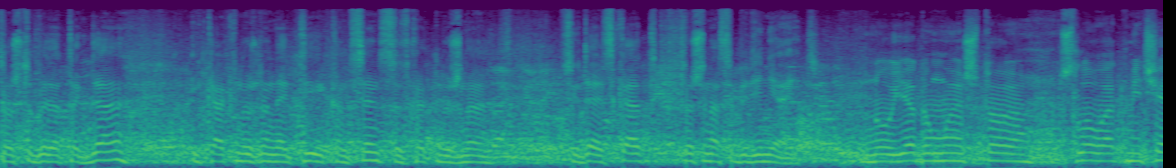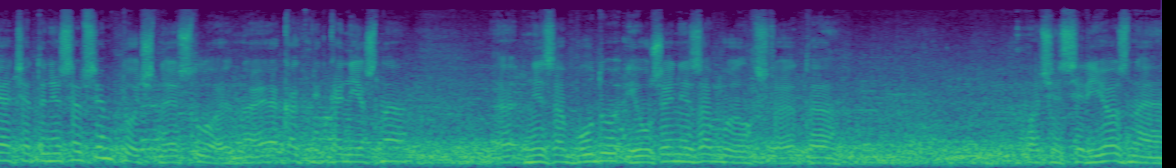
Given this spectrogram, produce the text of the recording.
то, что было тогда, и как нужно найти консенсус, как нужно всегда искать то, что нас объединяет. Ну, я думаю, что слово «отмечать» — это не совсем точное слово, но я, как, конечно, э, не забуду и уже не забыл, что это очень серьезная,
